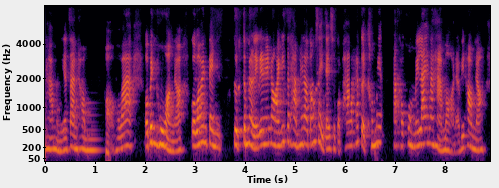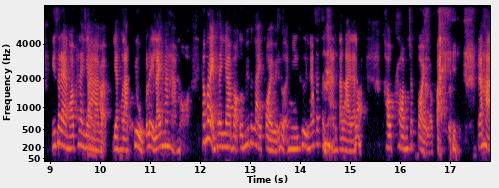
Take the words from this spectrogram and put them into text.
นะคะเหมือนที่อาจารย์ทอมบอกเพราะว่าเขาเป็นห่วงเนาะกลัวว่ามันเป็น จุดกำเนิดเล็กๆน้อยๆที่จะทำให้เราต้องใส่ใจสุขภาพ ถ้าเกิดเขาไม่รักเขาคงไม่ไล่มาหาหมอนะพี่ทอมเนาะนี่แสดงว่าภรรยาใช่ครับแบบยังรักอยู่ก็เลยไล่มาหาหมอ ถ้าเมื่อไหร่ภรรยาบอกเออไม่เป็นไรปล่อยไปเถอะอันนี้คือน่าจะสัญญาณอันตรายแล้วแหละเขาพร้อมจะปล่อยเราไปนะคะ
